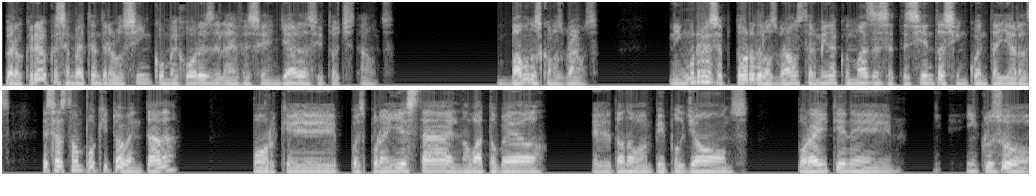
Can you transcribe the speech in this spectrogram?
pero creo que se mete entre los cinco mejores de la FC en yardas y touchdowns. Vámonos con los Browns. Ningún receptor de los Browns termina con más de 750 yardas. Esta está un poquito aventada porque pues por ahí está el novato Bell, eh, Donovan People Jones, por ahí tiene incluso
